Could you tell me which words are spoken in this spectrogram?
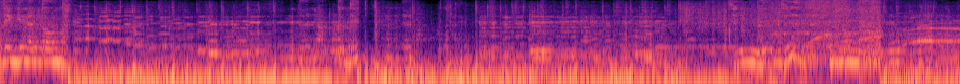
digging a ton. Thank you.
